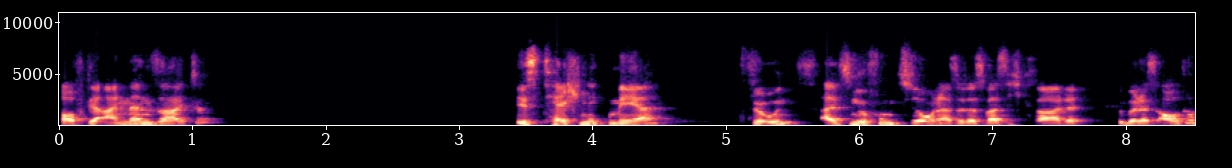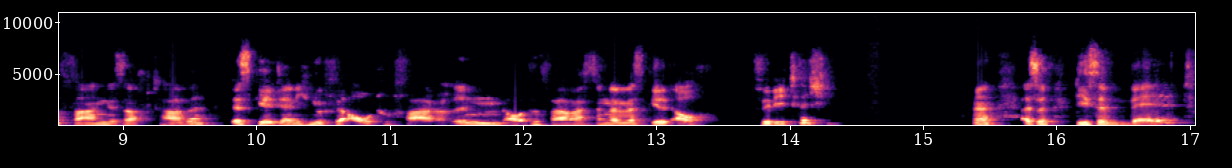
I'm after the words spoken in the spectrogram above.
Auf der anderen Seite ist Technik mehr für uns als nur Funktion. Also das, was ich gerade über das Autofahren gesagt habe, das gilt ja nicht nur für Autofahrerinnen und Autofahrer, sondern das gilt auch für die Technik. Also diese Welt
